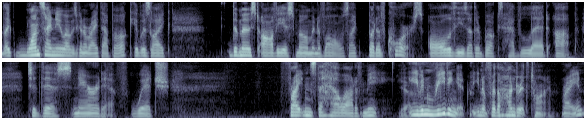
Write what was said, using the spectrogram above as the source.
like once I knew I was going to write that book, it was like the most obvious moment of all. It was like, but of course, all of these other books have led up to this narrative, which frightens the hell out of me. Yeah. Even reading it, you know, for the hundredth time, right?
